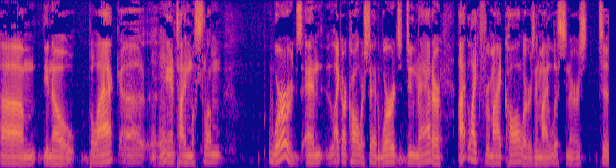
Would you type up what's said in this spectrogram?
um, you know, black, uh, anti-Muslim words. And like our caller said, words do matter. I'd like for my callers and my listeners to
